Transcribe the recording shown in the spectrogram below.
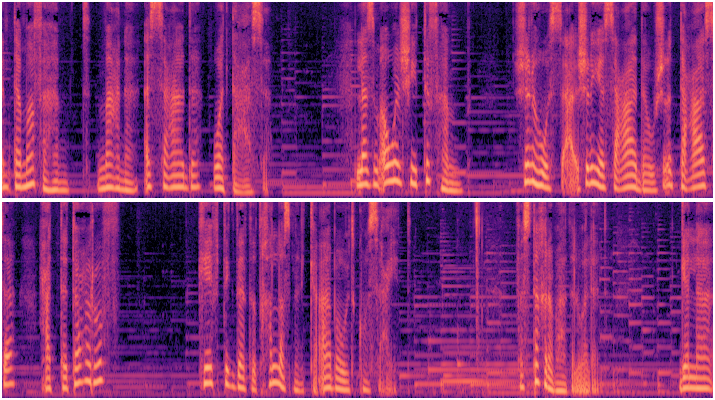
أنت ما فهمت معنى السعادة والتعاسة. لازم أول شيء تفهم شنو هو السع... شنو هي السعادة وشنو التعاسة حتى تعرف كيف تقدر تتخلص من الكآبة وتكون سعيد؟ فاستغرب هذا الولد. قال له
